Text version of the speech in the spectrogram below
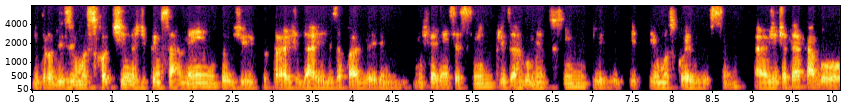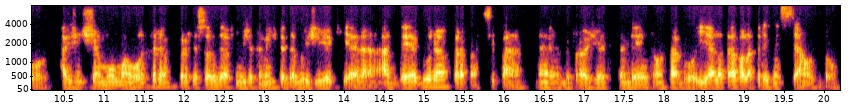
introduzir umas rotinas de pensamento, de para ajudar eles a fazerem inferências simples, argumentos simples e, e umas coisas assim. A gente até acabou, a gente chamou uma outra professora da FMG também de pedagogia, que era a Débora, para participar é, do projeto também, então acabou, e ela estava lá presencial, então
